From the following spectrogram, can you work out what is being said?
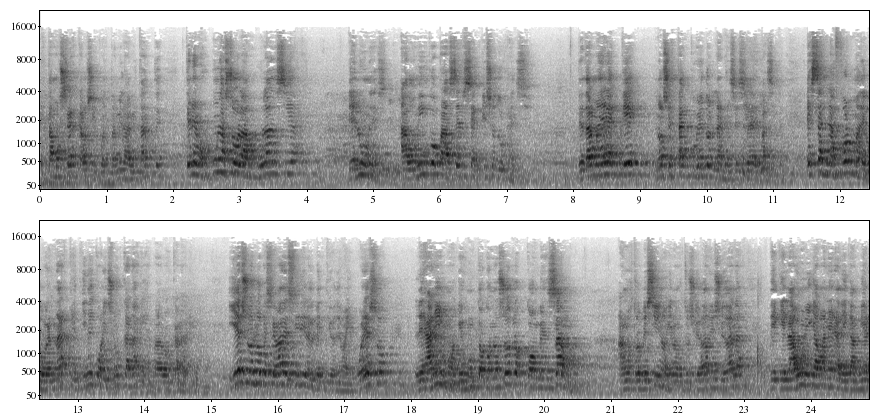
estamos cerca de los 50.000 habitantes, tenemos una sola ambulancia de lunes a domingo para hacer servicios de urgencia. De tal manera que no se están cubriendo las necesidades básicas. Esa es la forma de gobernar que tiene Coalición Canaria para los canarios. Y eso es lo que se va a decidir el 22 de mayo. Por eso les animo a que junto con nosotros convenzamos a nuestros vecinos y a nuestros ciudadanos y ciudadanas de que la única manera de cambiar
